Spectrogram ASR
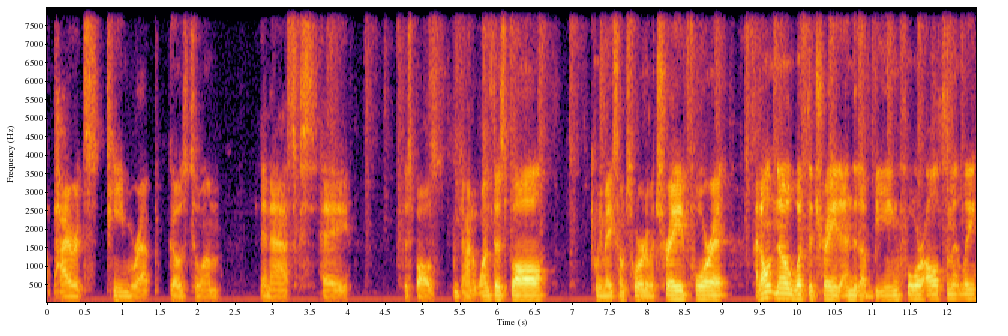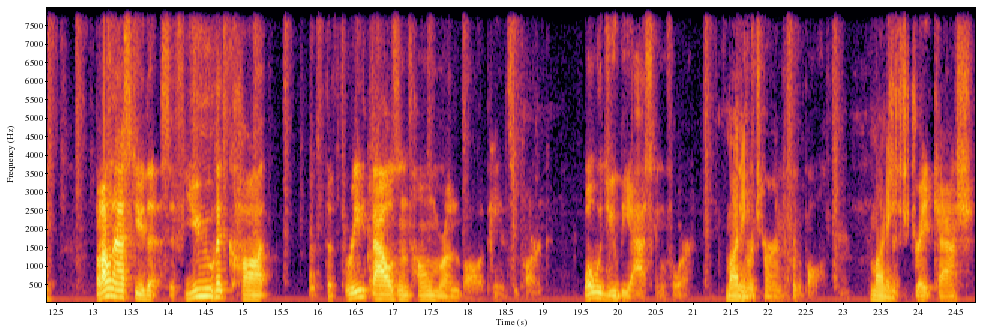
a Pirates team rep, goes to him and asks, "Hey, this ball's we kind of want this ball. Can we make some sort of a trade for it?" I don't know what the trade ended up being for ultimately, but I want to ask you this: If you had caught the three thousandth home run ball at PNC Park, what would you be asking for Money in return for the ball? money. Just straight cash.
